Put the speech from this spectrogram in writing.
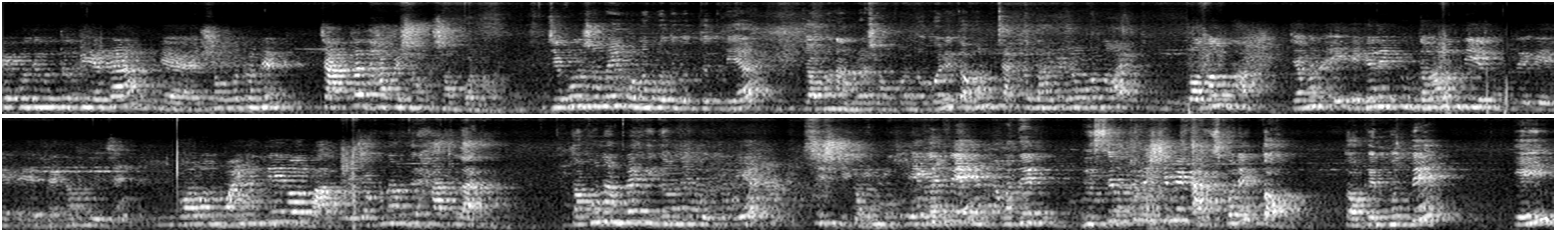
এই প্রতিবদ্ধ ক্রিয়াটা সংগঠনের চারটা ধাপে সম- সম্পন্ন হয়। যে কোনো সময়ে কোনো প্রতিবদ্ধ ক্রিয়া যখন আমরা সম্পন্ন করি, তখন চারটা ধাপে সম্পন্ন হয়। প্রথম ধাপ, যেমন এখানে একটু উদাহরণ দিয়ে তোমাদেরকে দেখানো হয়েছে। গরম পানিতে বা পাত্রে যখন আমাদের হাত লাগে তখন আমরা এই ধরনের প্রতিক্রিয়া সৃষ্টি করি। এক্ষেত্রে আমাদের রিসেপ্টর হিসেবে কাজ করে ত্বক। ত্বকের মধ্যে এই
